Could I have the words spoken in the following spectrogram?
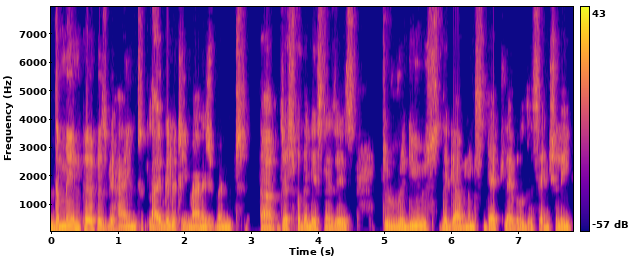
the main purpose behind liability management, uh, just for the listeners, is to reduce the government's debt levels, essentially,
